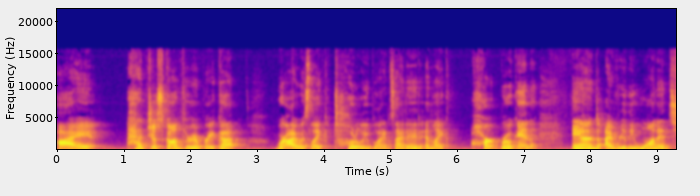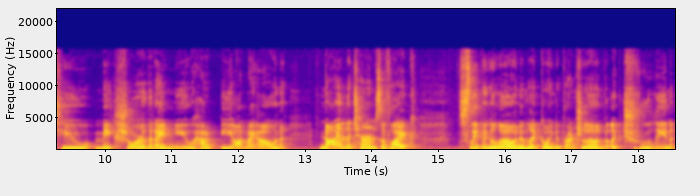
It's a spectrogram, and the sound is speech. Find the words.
I had just gone through a breakup where I was like totally blindsided and like heartbroken. And I really wanted to make sure that I knew how to be on my own. Not in the terms of like sleeping alone and like going to brunch alone, but like truly and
